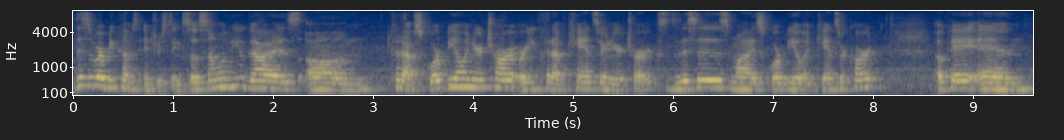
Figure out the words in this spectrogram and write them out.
this is where it becomes interesting. So some of you guys um, could have Scorpio in your chart or you could have Cancer in your chart. This is my Scorpio and Cancer card. Okay, and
